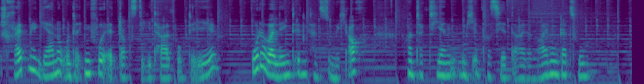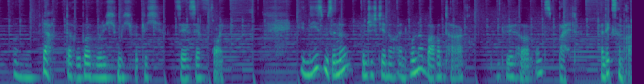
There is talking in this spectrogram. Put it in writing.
schreib mir gerne unter info@docsdigital.de oder bei LinkedIn kannst du mich auch kontaktieren. Mich interessiert deine Meinung dazu. Und ja, darüber würde ich mich wirklich sehr, sehr freuen. In diesem Sinne wünsche ich dir noch einen wunderbaren Tag und wir hören uns bald. Alexandra.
